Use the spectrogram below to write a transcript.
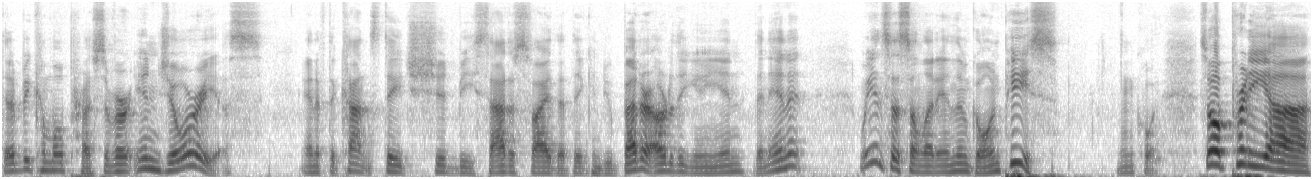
that have become oppressive or injurious. And if the Cotton States should be satisfied that they can do better out of the Union than in it, we insist on letting them go in peace. So a pretty uh,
